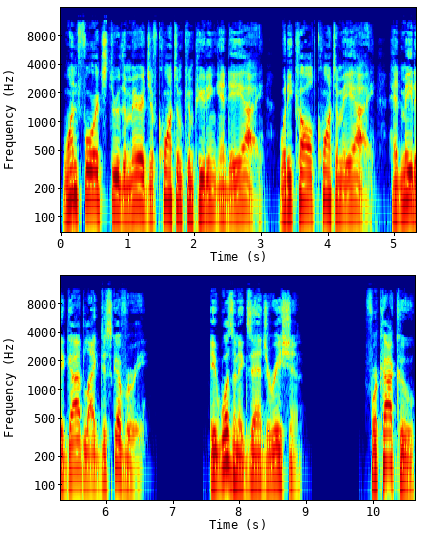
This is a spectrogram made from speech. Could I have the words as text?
one forged through the marriage of quantum computing and AI, what he called quantum AI, had made a godlike discovery. It was an exaggeration. For Kaku,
